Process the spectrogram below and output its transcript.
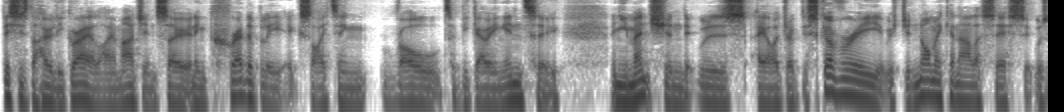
this is the holy grail, I imagine. So an incredibly exciting role to be going into. And you mentioned it was AI drug discovery, it was genomic analysis, it was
